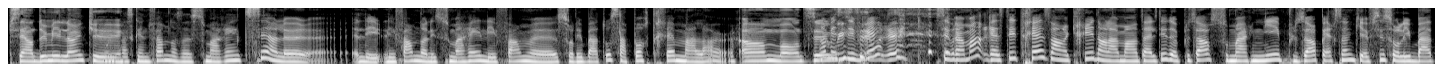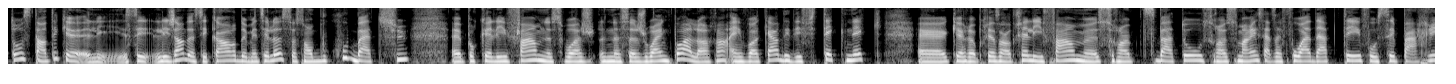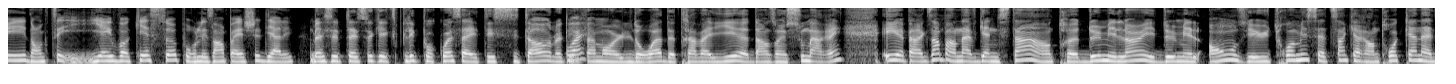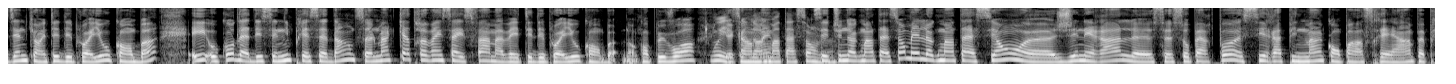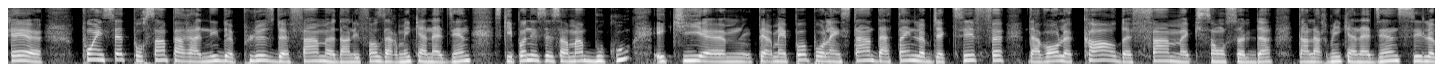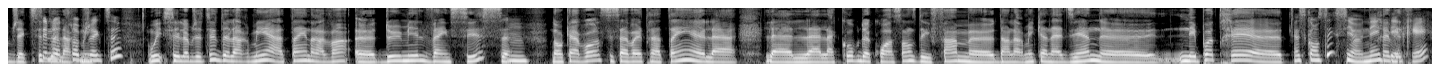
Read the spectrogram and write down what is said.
Puis c'est en 2001 que... Oui, parce qu'une femme dans un sous-marin, tu sais, hein, le- les, les femmes dans les sous-marins, les femmes euh, sur les bateaux, ça porte très malheur. Oh mon Dieu, Non, mais oui, c'est vrai. vrai. C'est vraiment resté très ancré dans la mentalité de plusieurs sous-mariniers, plusieurs personnes qui officient sur les bateaux. C'est tenté que les, gens de ces corps de métiers-là se sont beaucoup battus euh, pour que les femmes ne, soient, ne se joignent pas à leur rang, invoquant des défis techniques euh, que représenteraient les femmes sur un petit bateau, sur un sous-marin. C'est-à-dire qu'il faut adapter, il faut séparer. Donc, tu sais, ils invoquaient ça pour les empêcher d'y aller. Ben, c'est peut-être ça qui explique pourquoi ça a été si tard là, que Ouais. les femmes ont eu le droit de travailler euh, dans un sous-marin. Et euh, par exemple, en Afghanistan, entre 2001 et 2011, il y a eu 3743 Canadiennes qui ont été déployées au combat. Et au cours de la décennie précédente, seulement 96 femmes avaient été déployées au combat. Donc, on peut voir Oui, qu'il y a c'est une même- augmentation. C'est une augmentation, mais l'augmentation euh, générale euh, se s'opère pas si rapidement qu'on penserait. Hein. À peu près euh, 0,7 par année de plus de femmes dans les forces armées canadiennes, ce qui est pas nécessairement beaucoup et qui euh, permet pas pour l'instant d'atteindre l'objectif d'avoir le quart de femmes qui sont soldats dans l'armée canadienne. C'est l'objectif C'est de notre l'armée. objectif? Oui, c'est l'objectif de l'armée à atteindre avant euh, 2026. Mm. Donc, à voir si ça va être atteint. Euh, La, la, la, la courbe de croissance des femmes euh, dans l'armée canadienne euh, n'est pas très... euh, Est-ce qu'on sait s'il y a un intérêt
